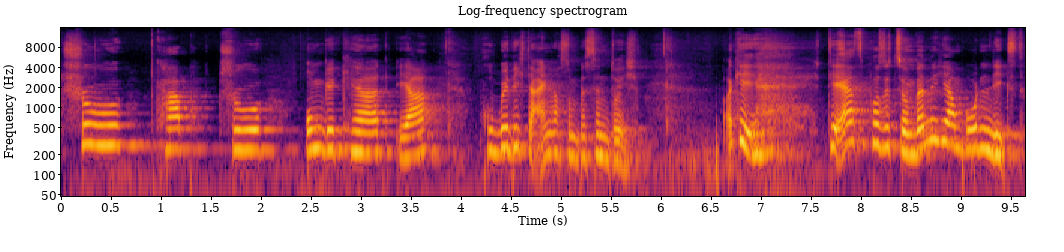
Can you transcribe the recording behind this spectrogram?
True, Cup, True, umgekehrt. Ja, probier dich da einfach so ein bisschen durch. Okay, die erste Position. Wenn du hier am Boden liegst,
